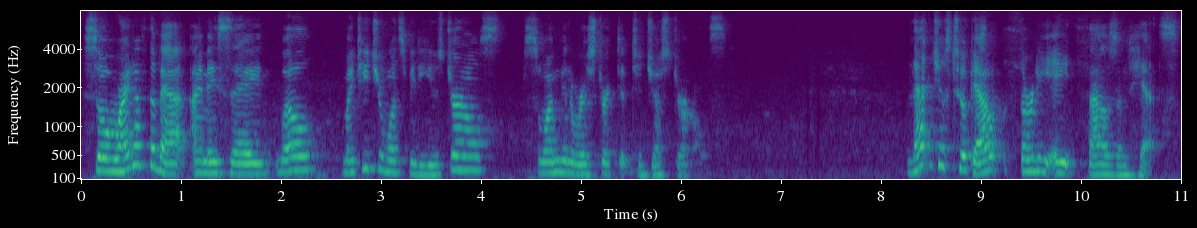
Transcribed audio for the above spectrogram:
So right off the bat, I may say, well, my teacher wants me to use journals, so I'm going to restrict it to just journals. That just took out 38,000 hits,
